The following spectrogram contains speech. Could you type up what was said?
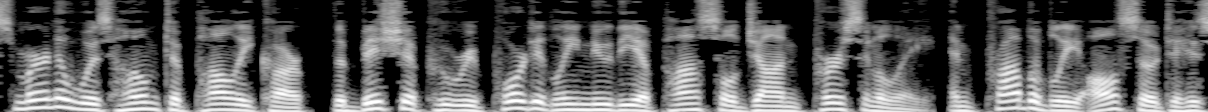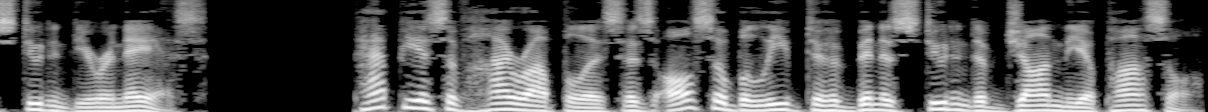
Smyrna was home to Polycarp, the bishop who reportedly knew the Apostle John personally, and probably also to his student Irenaeus. Papias of Hierapolis is also believed to have been a student of John the Apostle.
